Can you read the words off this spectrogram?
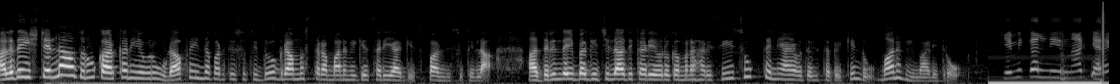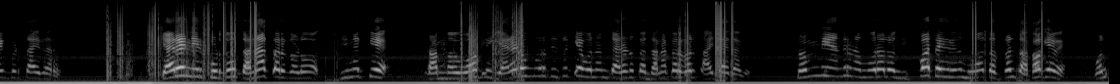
ಅಲ್ಲದೆ ಇಷ್ಟೆಲ್ಲ ಆದರೂ ಕಾರ್ಖಾನೆಯವರು ಉಡಾಫೆಯಿಂದ ವರ್ತಿಸುತ್ತಿದ್ದು, ಗ್ರಾಮಸ್ಥರ ಮನವಿಗೆ ಸರಿಯಾಗಿ ಸ್ಪಂದಿಸುತ್ತಿಲ್ಲ. ಆದ್ದರಿಂದ ಈ ಬಗ್ಗೆ ಜಿಲ್ಲಾಧಿಕಾರಿಯವರು ಗಮನಹರಿಸಿ ಸೂಕ್ತ ನ್ಯಾಯ ಒದಗಿಸಬೇಕೆಂದು ಮನವಿ ಮಾಡಿದರು. ಕೆಮಿಕಲ್ ನೀರ್ನ ಕೆರೆಗೆ ಬಿಡ್ತಾ ಇದ್ದಾರೆ ಕೆರೆ ನೀರು ಕುಡಿದು ದನ ಕರುಗಳು ದಿನಕ್ಕೆ ತಮ್ಮ ಹೋಗ್ಲಿ ಎರಡು ಮೂರು ದಿವಸಕ್ಕೆ ಒಂದೊಂದು ಎರಡು ಕ- ದನ ಕರುಗಳು ಸಾಯ್ತಾ ಇದಾವೆ ಕಮ್ಮಿ ಅಂದ್ರೆ ನಮ್ಮ ಊರಲ್ಲಿ ಒಂದು ಇಪ್ಪತ್ತೈದರಿಂದ ಮೂವತ್ತು ಹಸುಗಳು ಸತ್ತೋಗ್ಯವೆ ಒಂದು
